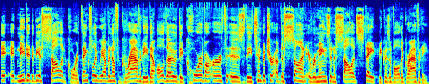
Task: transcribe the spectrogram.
it, it, needed to be a solid core. Thankfully, we have enough gravity that although the core of our Earth is the temperature of the sun, it remains in a solid state because of all the gravity.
